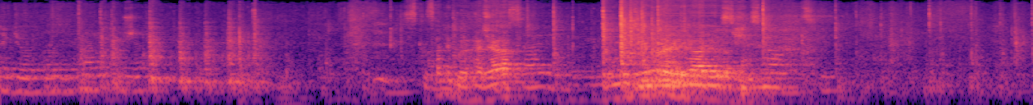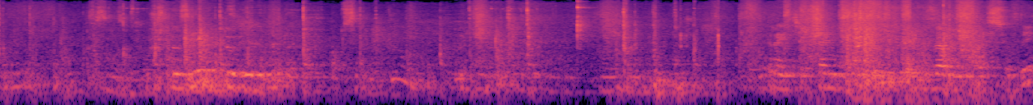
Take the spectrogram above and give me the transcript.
не дергали. То верит. это Абсолютно. Третє, третє. Залишила сюди.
